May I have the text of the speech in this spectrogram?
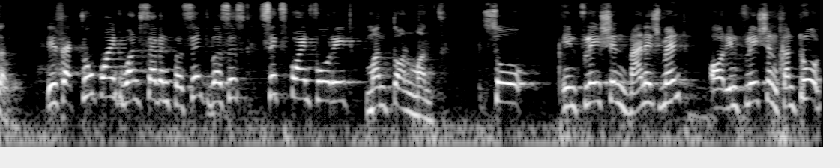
sir, is at 2.17% versus 6.48 month on month. So, inflation management or inflation control,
